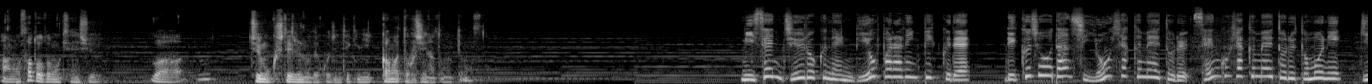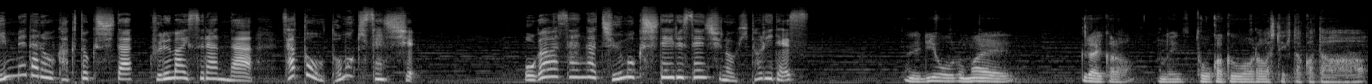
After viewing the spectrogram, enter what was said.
あの佐藤智樹選手は注目しているので、個人的に頑張ってほしいなと思ってます。2016年リオパラリンピックで陸上男子400メートル、1500メートルともに銀メダルを獲得した車椅子ランナー佐藤智樹選手。小川さんが注目している選手の一人です。リオの前ぐらいから本当に頭角を現してきた方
